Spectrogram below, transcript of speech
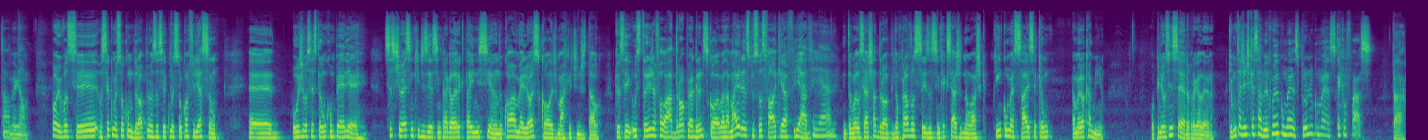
Top. Legal. Bom, e você, você começou com drop, mas você começou com afiliação. É, hoje vocês estão com PLR. Se vocês tivessem que dizer assim pra galera que tá iniciando, qual a melhor escola de marketing digital? Porque eu sei, o Stan já falou, ah, Drop é a grande escola, mas a maioria das pessoas fala que é afiliado. É afiliado. Então você acha Drop. Então para vocês, assim, o que, é que você acha? Não, acho que quem começar, esse aqui é um é o melhor caminho. Opinião sincera pra galera. Porque muita gente quer saber como é que eu começo, por onde eu começo, o que é que eu faço. Tá.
